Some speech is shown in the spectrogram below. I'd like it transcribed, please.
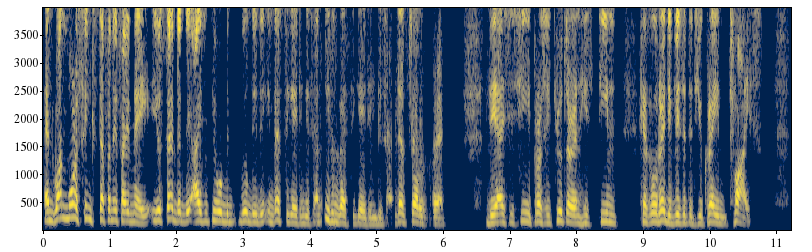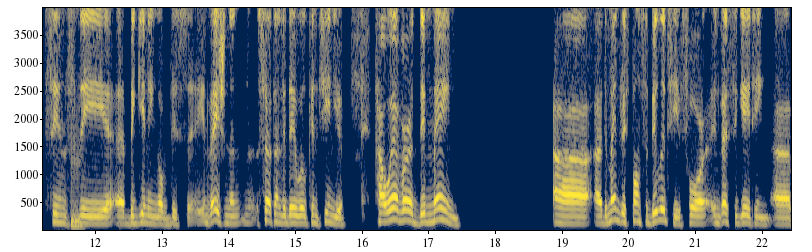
And one more thing, Stefan, if I may, you said that the ICC will be will be investigating this and is investigating this. That's very correct. The ICC prosecutor and his team has already visited Ukraine twice since mm. the uh, beginning of this invasion, and certainly they will continue. However, the main uh, uh, the main responsibility for investigating uh,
